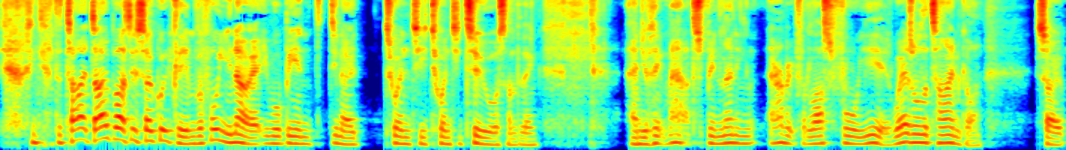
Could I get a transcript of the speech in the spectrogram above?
the time, time passes so quickly. And before you know it, you will be in, you know, 2022 or something. And you think, man, I've just been learning Arabic for the last four years. Where's all the time gone? So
